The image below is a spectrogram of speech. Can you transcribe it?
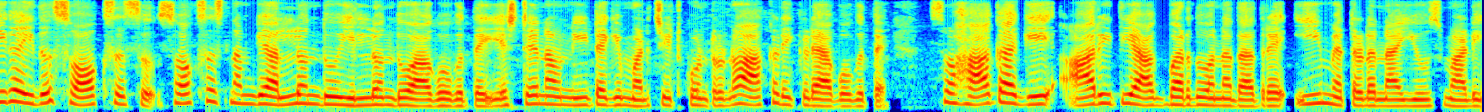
ಈಗ ಇದು ಸಾಕ್ಸಸ್ ಸಾಕ್ಸಸ್ ನಮಗೆ ಅಲ್ಲೊಂದು ಇಲ್ಲೊಂದು ಆಗೋಗುತ್ತೆ. ಎಷ್ಟೇ ನಾವು ನೀಟಾಗಿ ಮಡಚಿಟ್ಕೊಂಡ್ರೂ ಆ ಕಡೆ ಈ ಕಡೆ ಆಗೋಗುತ್ತೆ. ಸೊ ಹಾಗಾಗಿ ಆ ರೀತಿ ಆಗಬಾರ್ದು ಅನ್ನೋದಾದ್ರೆ ಈ ಮೆಥಡನ್ನು ಯೂಸ್ ಮಾಡಿ.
